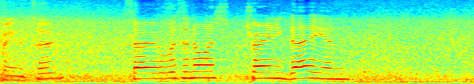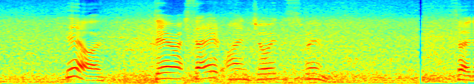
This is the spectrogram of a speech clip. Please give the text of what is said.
between the two. So it was a nice training day and yeah, I, dare I say it, I enjoyed the swim. So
